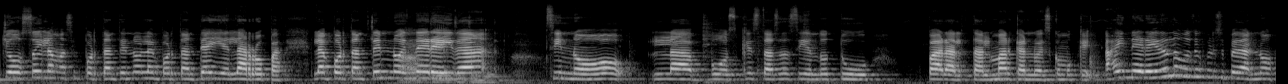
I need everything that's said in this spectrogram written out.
yo soy la más importante, no, la importante ahí es la ropa. La importante no es Ah, Nereida. Sino la voz que estás haciendo tú para tal marca no es como que, ay, Nereida es la voz de Julio Cepeda. No,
